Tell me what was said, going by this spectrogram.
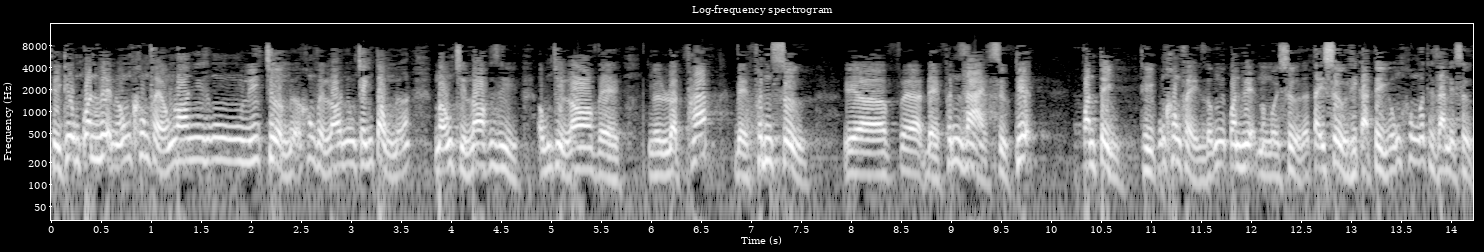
thì cái ông quan huyện ông không phải ông lo như ông lý trưởng nữa, không phải lo như ông tránh tổng nữa, mà ông chỉ lo cái gì? Ông chỉ lo về luật pháp, về phân xử ờ, để phân giải sự kiện, quan tỉnh thì cũng không phải giống như quan huyện mà ngồi xử nữa. Tại xử thì cả tỉnh cũng không có thời gian để xử.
